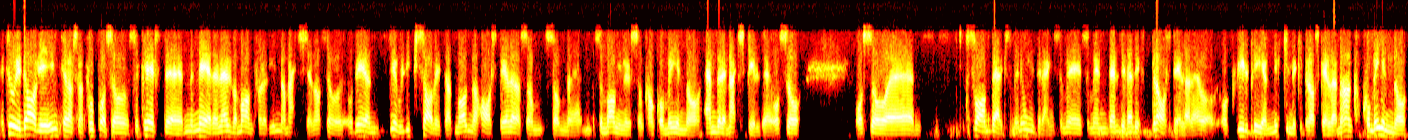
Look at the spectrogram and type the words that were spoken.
Jag tror idag i internationell fotboll så, så krävs det mer än 11 man för att vinna matchen. Alltså, och det är, det är lycksaligt att Malmö har spelare som, som, eh, som Magnus som kan komma in och ändra matchbilden. Och så och så eh, Svanberg som är en ung dräng som är, som är en väldigt, väldigt bra spelare och, och vill bli en mycket, mycket bra spelare. Men han kan komma in och,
